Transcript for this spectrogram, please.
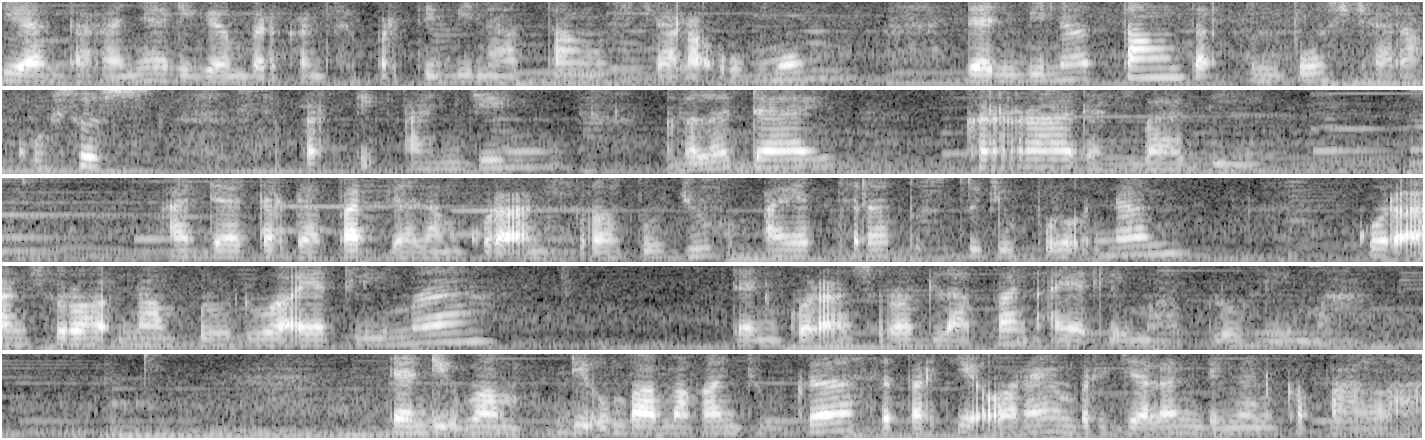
Di antaranya digambarkan seperti binatang secara umum dan binatang tertentu secara khusus, seperti anjing, keledai, kera, dan babi. Ada terdapat dalam Quran Surah 7 ayat 176, Quran Surah 62 ayat 5, dan Quran Surah 8 ayat 55 dan diumpamakan juga seperti orang yang berjalan dengan kepala.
